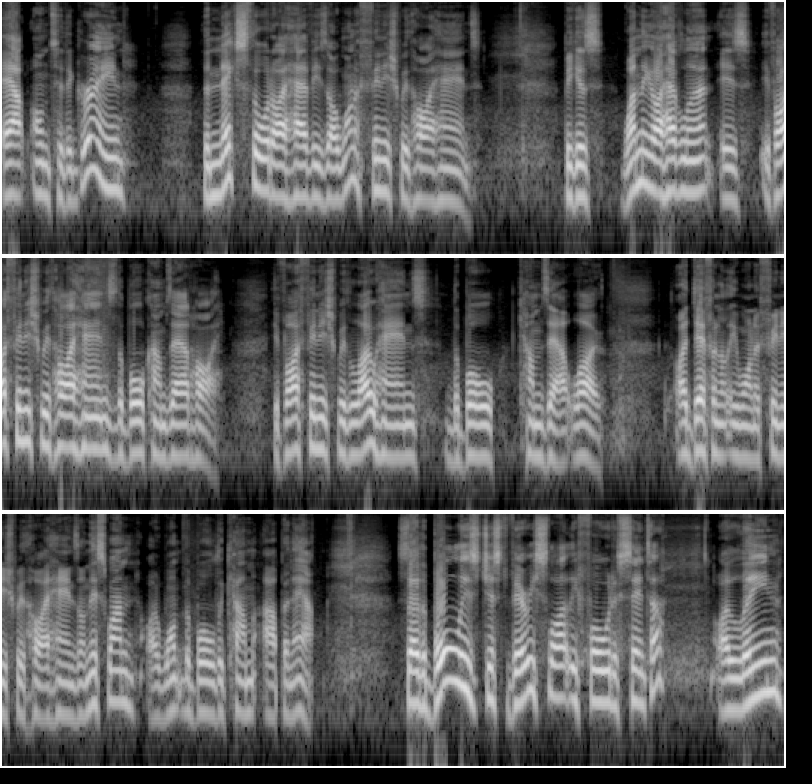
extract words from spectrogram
out onto the green, the next thought I have is I want to finish with high hands. Because one thing I have learnt is if I finish with high hands, the ball comes out high. If I finish with low hands, the ball comes out low. I definitely want to finish with high hands on this one. I want the ball to come up and out. So the ball is just very slightly forward of center. I lean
